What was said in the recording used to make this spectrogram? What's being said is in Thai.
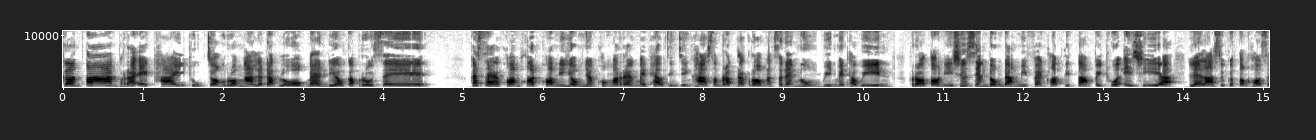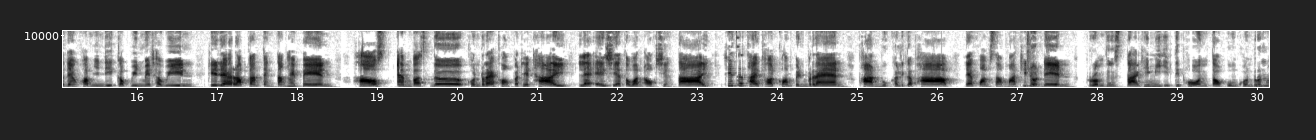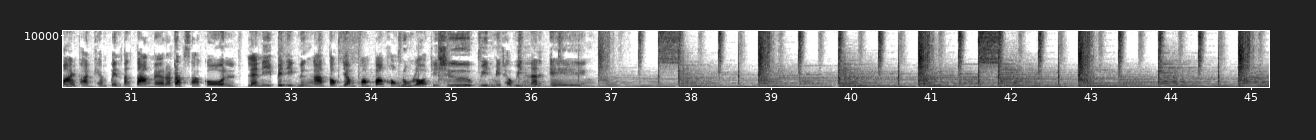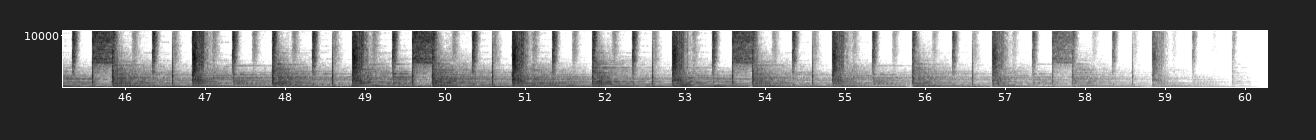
เกินต้าน พระเอกไทยถูกจองร่วมงานระดับโลกแบรนด์เดียวกับโรเซ่กระแสความฮอตความนิยมยังคงมาแรงไม่แผ่วจริงๆ ค่ะสำหรับนักร้องนักแสดงหนุ่มวินเมทาวิน เพราะตอนนี้ชื่อเสียงโด่งดังมีแฟนคลับติดตามไปทั่วเอเชีย และล่าสุดก็ต้องขอแสดงความยินดีกับวินเมทาวิน ที่ได้รับการแต่งตั้งให้เป็น House Ambassador คนแรกของประเทศไทย และเอเชียตะวันออกเฉียงใต้ ที่จะถ่ายทอดความเป็นแบรนด์ ผ่านบุคลิกภาพ และความสามารถที่โดดเด่น รวมถึงสไตล์ที่มีอิทธิพล ต่อกลุ่มคนรุ่นใหม่ผ่านแคมเปญต่างๆ ในระดับสากล และนี่เป็นอีกหนึ่งงานตอกย้ำความปังของหนุ่มหล่อที่ชื่อวินเมทาวินนั่นเอง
